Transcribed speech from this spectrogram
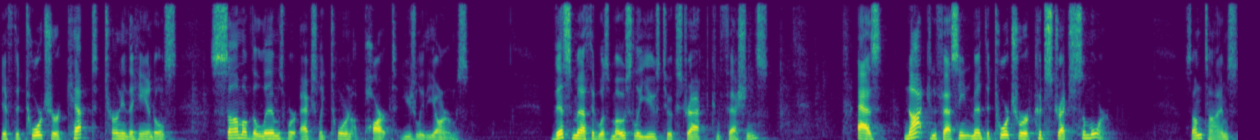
If the torturer kept turning the handles, some of the limbs were actually torn apart, usually the arms. This method was mostly used to extract confessions, as not confessing meant the torturer could stretch some more. Sometimes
